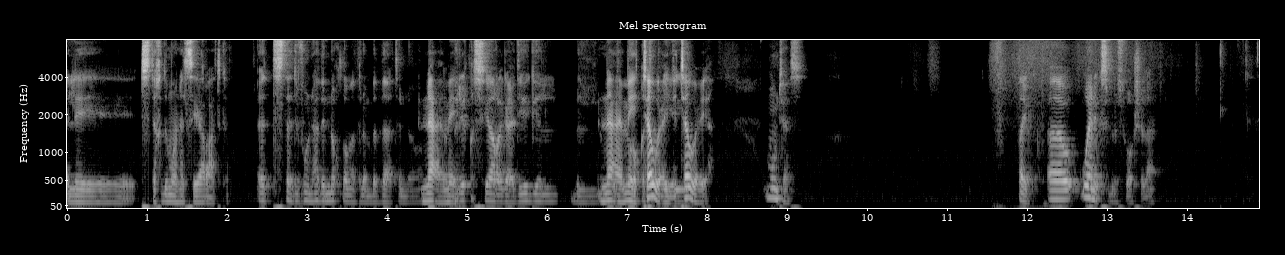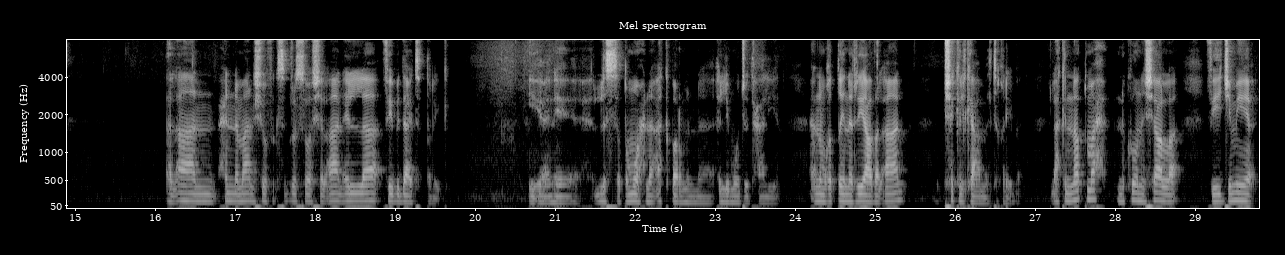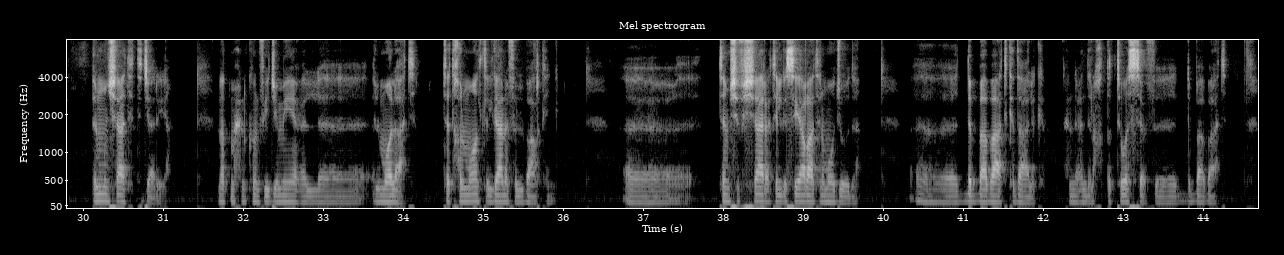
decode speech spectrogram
اللي تستخدمونها لسياراتكم تستهدفون هذه النقطة مثلا بالذات إنه نعم، إيه. بريق السيارة قاعد يقل بال... نعم إيه، توعية. توعية ممتاز طيب آه وين اكسبرس واش الآن؟ الآن إحنا ما نشوف اكسبرس واش الآن إلا في بداية الطريق. يعني لسه طموحنا أكبر من اللي موجود حاليا. إحنا مغطين الرياض الآن بشكل كامل تقريبا. لكن نطمح نكون إن شاء الله في جميع المنشآت التجارية. نطمح نكون في جميع ال- المولات. تدخل مول تلقانا في الباركينج. أه، تمشي في الشارع تلقى سياراتنا موجودة. أه، الدبابات كذلك. إحنا عندنا خطه توسع في الدبابات.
